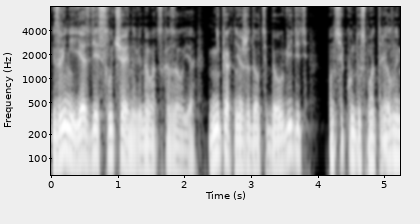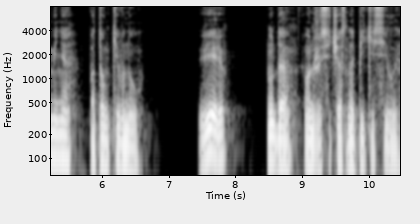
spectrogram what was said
«Извини, я здесь случайно виноват», — сказал я. «Никак не ожидал тебя увидеть». Он секунду смотрел на меня, потом кивнул. «Верю». «Ну да, он же сейчас на пике силы.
